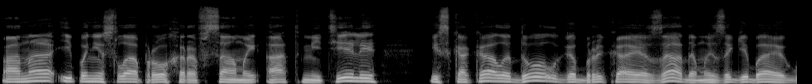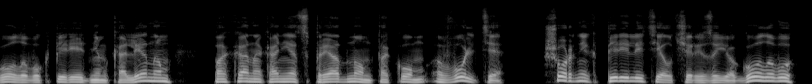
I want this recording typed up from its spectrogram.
Она и понесла Прохора в самый ад метели и скакала долго, брыкая задом и загибая голову к передним коленам, пока, наконец, при одном таком вольте шорник перелетел через ее голову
